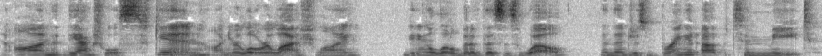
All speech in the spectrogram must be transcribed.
And on the actual skin, on your lower lash line, I'm getting a little bit of this as well. And then just bring it up to meet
